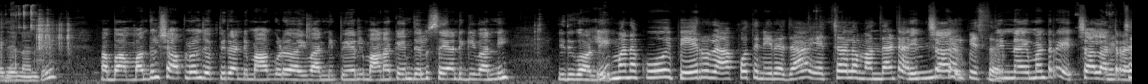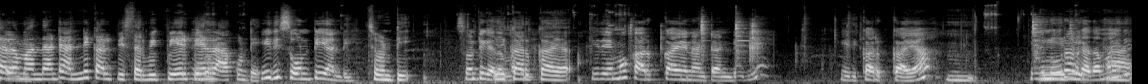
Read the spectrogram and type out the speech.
అదేనండి. మందుల షాప్లో చెప్పిరండి మాకు కూడా ఇవన్నీ పేర్లు మనకేం తెలుస్తాయండి ఇవన్నీ? ఇదిగోండి. మనకు పేరు రాకపోతే నీరజ ఎచ్చాల మంది అంటే అన్ని కల్పిస్తారు. దీన్ని ఏమంటారు? ఎచ్చాలంటారు ఎచ్చాల మంది అంటే అన్ని కల్పిస్తారు. మీకు పేరు పేరు రాకుంటే. ఇది సొంటి అండి. సొంటి. సొంటి కదా ఇది కరుక్కాయ. ఇదేమో కరుక్కాయనంట అండి ఇది. ఇది కరుక్కాయ. ఇది నూరాలు కదమ్మా ఇది?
